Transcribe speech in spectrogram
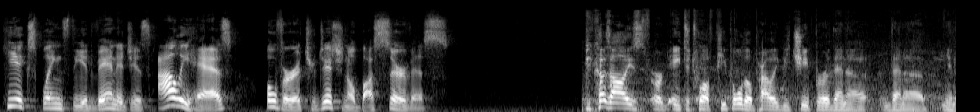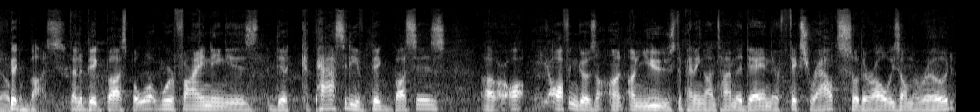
he explains the advantages Olli has over a traditional bus service. Because Ollis are eight to twelve people, they'll probably be cheaper than a than a you know big bus than a big bus. But what we're finding is the capacity of big buses uh, often goes un- unused depending on time of the day, and they're fixed routes, so they're always on the road.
